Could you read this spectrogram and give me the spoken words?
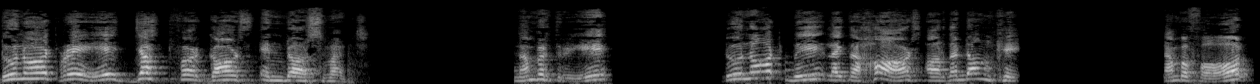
do not pray just for God's endorsement. Number three, do not be like the horse or the donkey. Number four,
